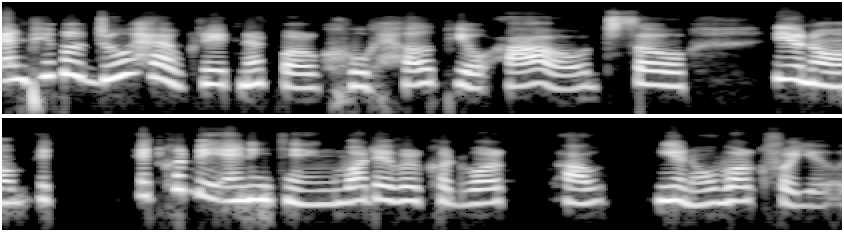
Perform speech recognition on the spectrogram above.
and people do have great network who help you out so you know it it could be anything whatever could work out you know work for you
